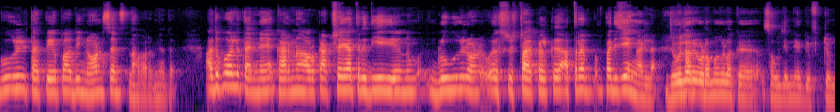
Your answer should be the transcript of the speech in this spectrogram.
ഗൂഗിളിൽ തപ്പിയപ്പോൾ അത് നോൺസെൻസ് എന്നാണ് പറഞ്ഞത്. അതുപോലെ തന്നെ കാരണം അവർക്ക് അക്ഷയ തൃതീയൊന്നും ഗ്രൂപ്പുകൾ സൃഷ്ടാക്കൾക്ക് അത്ര പരിചയം കാണില്ല ജ്വല്ലറി ഉടമകളൊക്കെ സൗജന്യ ഗിഫ്റ്റും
